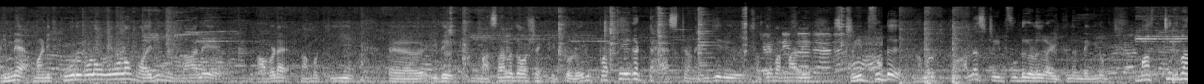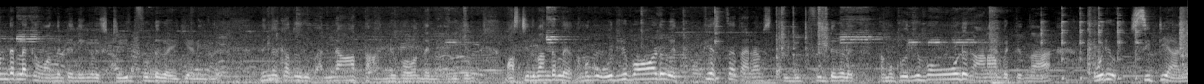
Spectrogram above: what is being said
പിന്നെ മണിക്കൂറുകളോളം വരി നിന്നാലേ അവിടെ നമുക്ക് ഈ ഇത് മസാല ദോശ കിട്ടുള്ളൂ. ഒരു പ്രത്യേക ടേസ്റ്റാണ്. എനിക്ക് സത്യം പറഞ്ഞാൽ സ്ട്രീറ്റ് ഫുഡ് നമ്മൾ പല സ്ട്രീറ്റ് ഫുഡുകൾ കഴിക്കുന്നുണ്ടെങ്കിലും മസ്ജിദ് ബന്ദറിലൊക്കെ വന്നിട്ട് നിങ്ങൾ സ്ട്രീറ്റ് ഫുഡ് കഴിക്കുകയാണെങ്കിൽ നിങ്ങൾക്കതൊരു വല്ലാത്ത അനുഭവം തന്നെയായിരിക്കും. മസ്ജിദ് ബന്ദറിൽ നമുക്ക് ഒരുപാട് വ്യത്യസ്ത തരം സ്ട്രീറ്റ് ഫുഡുകൾ നമുക്ക് ഒരുപാട് കാണാൻ പറ്റുന്ന ഒരു സിറ്റിയാണ്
